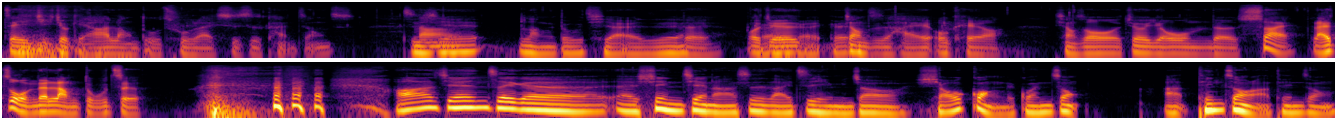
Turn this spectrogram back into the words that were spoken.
这一集就给他朗读出来试试看，这样子直接朗读起来，是对，我觉得这样子还 OK 了。想说就由我们的帅来做我们的朗读者。好啊，今天这个呃信件啊是来自一名叫小广的观众啊听众啊听众，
